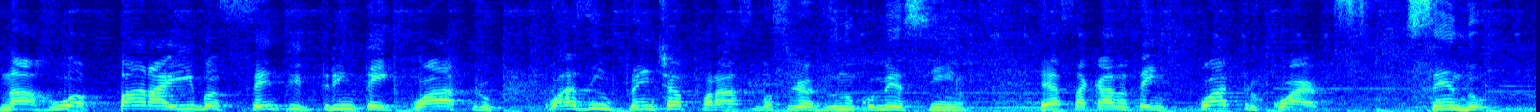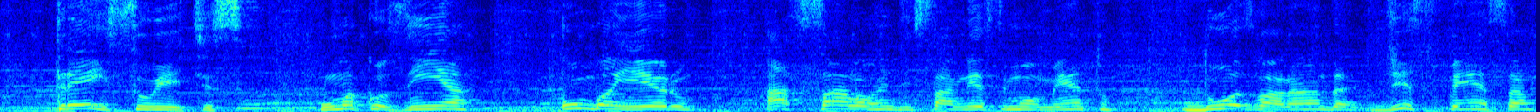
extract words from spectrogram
na rua Paraíba 134, quase em frente à praça, você já viu no comecinho. Essa casa tem quatro quartos, sendo três suítes, uma cozinha, um banheiro, a sala onde está nesse momento, duas varandas, dispensa,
